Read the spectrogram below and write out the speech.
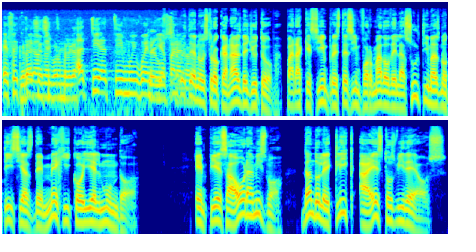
Efectivamente. Gracias, Ivonne Melgar. A ti, a ti, muy buen Te día para Suscríbete a nuestro canal de YouTube para que siempre estés informado de las últimas noticias de México y el mundo. Empieza ahora mismo dándole clic a estos videos.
